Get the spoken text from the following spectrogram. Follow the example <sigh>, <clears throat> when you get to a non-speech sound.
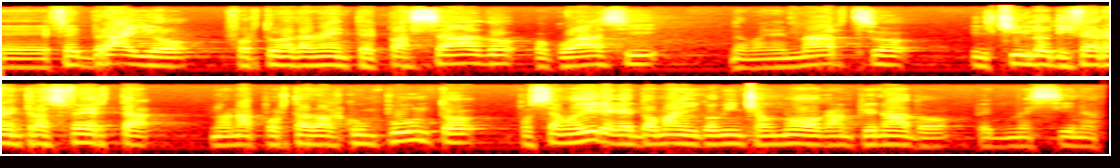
Eh, febbraio fortunatamente è passato, o quasi, domani è marzo, il ciclo di ferro in trasferta non ha portato alcun punto, possiamo dire che domani comincia un nuovo campionato per il Messina?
